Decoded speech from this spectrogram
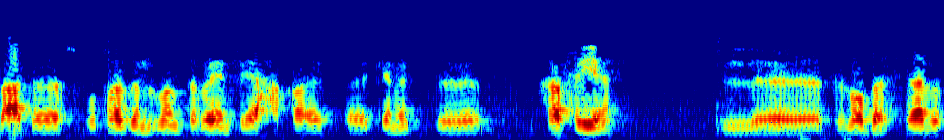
بعد سقوط هذا النظام تبين فيها حقائق آه، كانت آه، خافية في ال- في الوضع السابق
